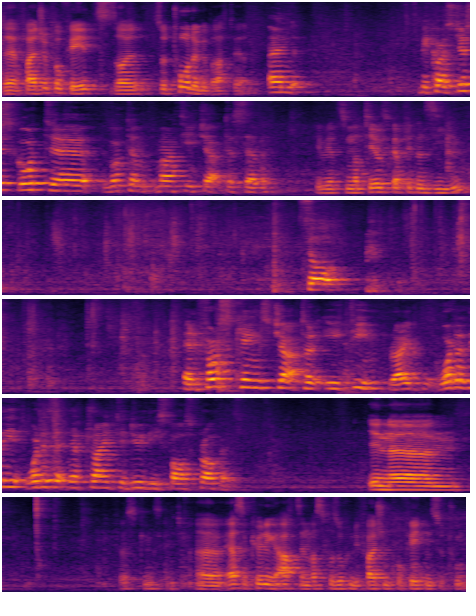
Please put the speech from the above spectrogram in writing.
Der falsche Prophet soll zu Tode gebracht werden. And because just go to go to Matthew chapter 7. Gehen wir zu Matthäus Kapitel 7. So in 1 Kings chapter 18, right? What are they what is it they're trying to do these false prophets? In ähm, First Kings, äh, 1. Könige 18, was versuchen die falschen Propheten zu tun?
